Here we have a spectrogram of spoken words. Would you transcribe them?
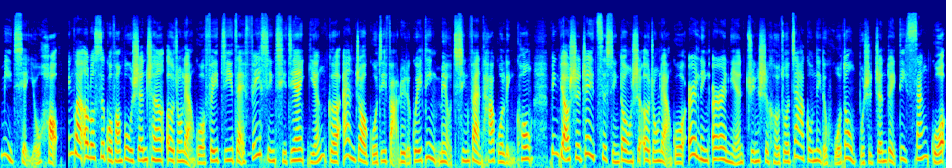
密切友好。尽管俄罗斯国防部声称，俄中两国飞机在飞行期间严格按照国际法律的规定，没有侵犯他国领空，并表示这次行动是俄中两国二零二二年军事合作架构内的活动，不是针对第三国。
